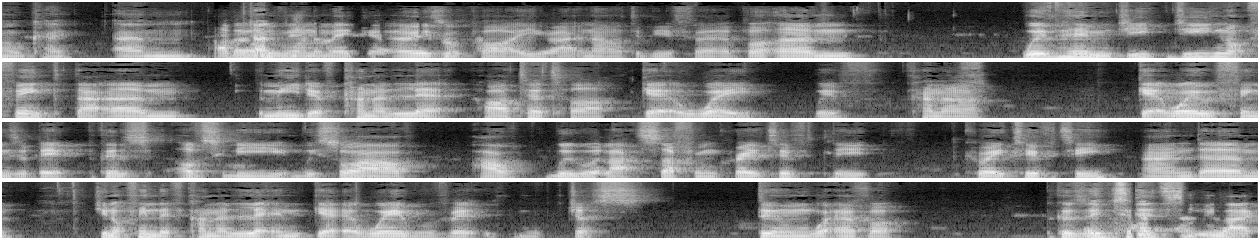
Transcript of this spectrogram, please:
Okay. Um, I don't that- even want to make an Ozil party right now, to be fair. But um, with him, do you, do you not think that um, the media have kind of let Arteta get away with kind of get away with things a bit? Because obviously we saw how how we were like suffering creativity, creativity, and um, do you not think they've kind of let him get away with it, just doing whatever? Because it did seem like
